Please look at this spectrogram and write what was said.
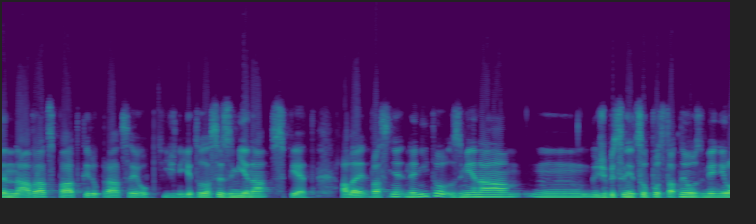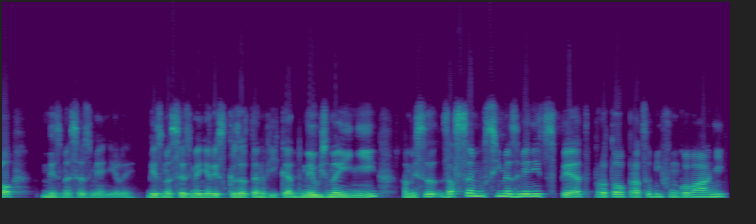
ten návrat zpátky do práce je obtížný. Je to zase změna zpět. Ale vlastně není to změna, mm, že by se něco podstatného změnilo. My jsme se změnili. My jsme se změnili skrze ten víkend, my už jsme jiní a my se zase musíme změnit zpět pro to pracovní fungování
